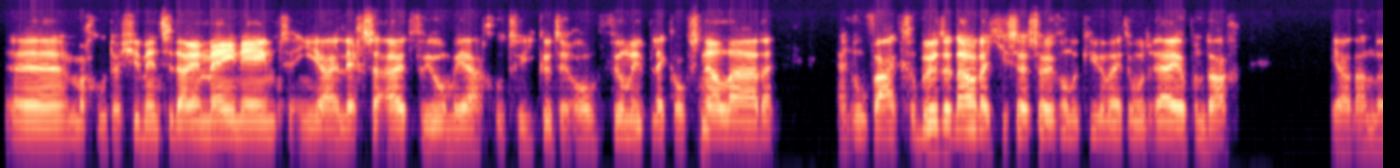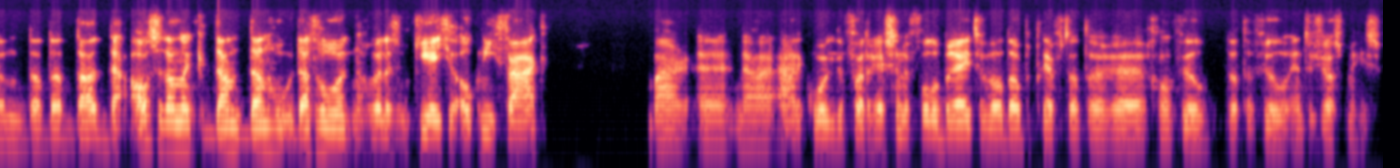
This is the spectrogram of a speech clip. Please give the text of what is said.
maar goed, als je mensen daarin meeneemt en je legt ze uit van, joh, maar ja, goed, je kunt er op veel meer plekken ook snel laden. En hoe vaak gebeurt het nou dat je 600, 700 kilometer moet rijden op een dag? Ja, dan, dan, dat, dat, als dan, dan, dan, dat hoor ik nog wel eens een keertje, ook niet vaak. Maar nou, eigenlijk hoor ik voor de rest in de volle breedte wel dat betreft dat er gewoon veel, dat er veel enthousiasme is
